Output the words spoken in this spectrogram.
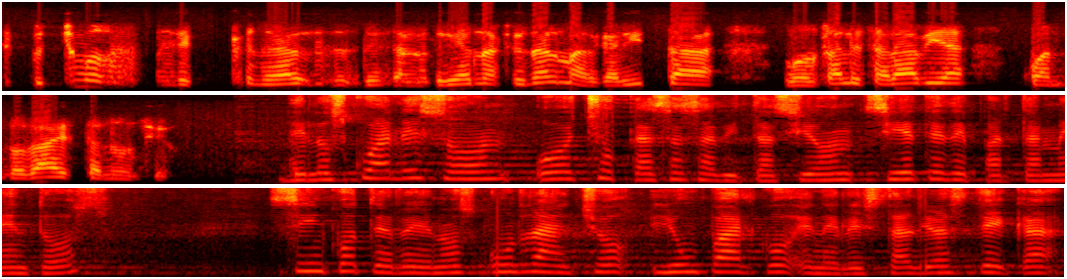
Escuchemos a la directora general de la Lotería Nacional, Margarita González Arabia, cuando da este anuncio. de los cuales son ocho casas habitación, siete departamentos, cinco terrenos, un rancho y un palco en el Estadio Azteca,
